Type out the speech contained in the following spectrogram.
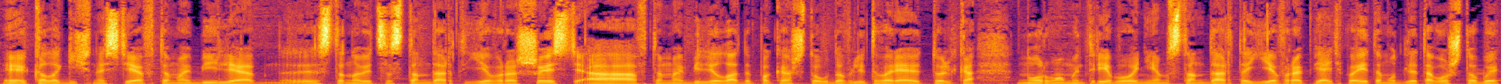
экологичности автомобиля э, становится стандарт Евро-6, а автомобили «Лада» пока что удовлетворяют только нормам и требованиям стандарта Евро-5. Поэтому для того, чтобы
